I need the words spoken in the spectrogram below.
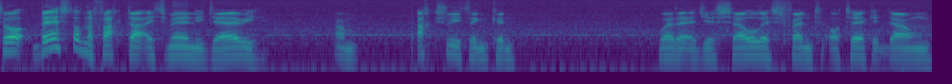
so, based on the fact that it's mainly dairy, I'm actually thinking whether to just sell this Fendt or take it down.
